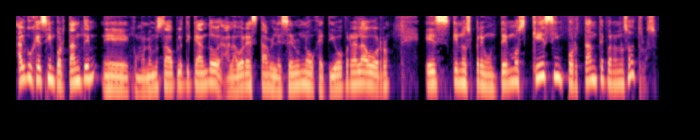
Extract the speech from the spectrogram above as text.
algo que es importante, eh, como no hemos estado platicando, a la hora de establecer un objetivo para el ahorro, es que nos preguntemos qué es importante para nosotros.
